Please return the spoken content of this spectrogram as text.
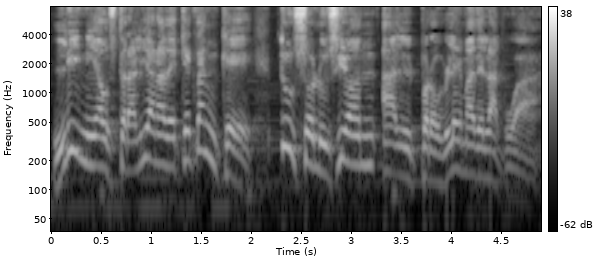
Línea australiana de Quetanque, tu solución al problema del agua.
